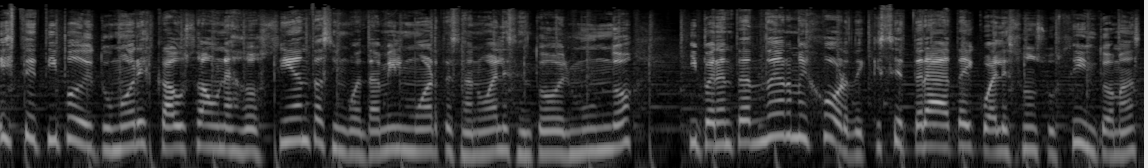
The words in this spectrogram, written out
Este tipo de tumores causa unas 250.000 muertes anuales en todo el mundo y para entender mejor de qué se trata y cuáles son sus síntomas,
